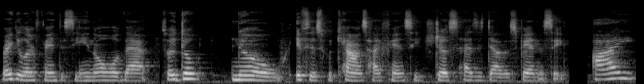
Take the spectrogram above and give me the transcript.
regular fantasy and all of that. So I don't know if this would count as high fantasy, just has it down as fantasy. I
